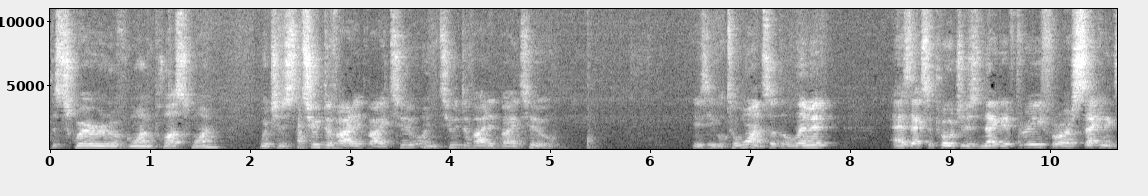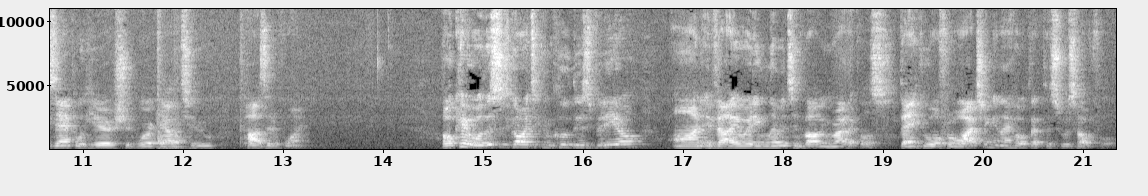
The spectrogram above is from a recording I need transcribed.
the square root of 1 plus 1, which is 2 divided by 2, and 2 divided by 2 is equal to 1. So the limit as x approaches negative 3 for our second example here should work out to positive 1. Okay, well this is going to conclude this video on evaluating limits involving radicals. Thank you all for watching and I hope that this was helpful.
